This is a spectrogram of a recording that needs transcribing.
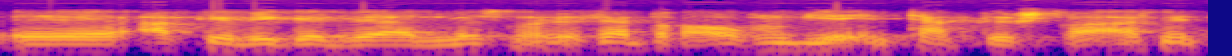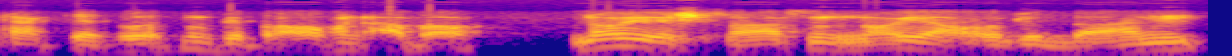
äh, abgewickelt werden müssen. Und deshalb brauchen wir intakte Straßen, intakte Brücken. Wir brauchen aber auch neue Straßen, neue Autobahnen.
